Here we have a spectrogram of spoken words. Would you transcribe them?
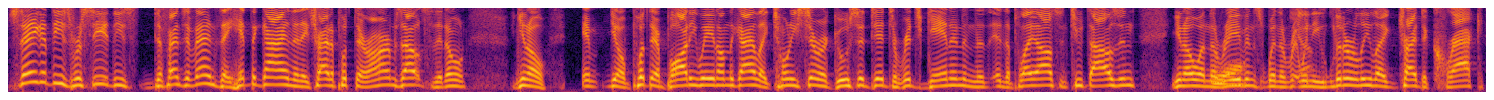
So now you got these receive these defensive ends. They hit the guy, and then they try to put their arms out so they don't, you know, im- you know, put their body weight on the guy like Tony Siragusa did to Rich Gannon in the in the playoffs in 2000. You know, when the Ravens when the when he literally like tried to crack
